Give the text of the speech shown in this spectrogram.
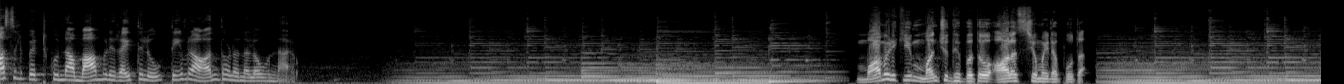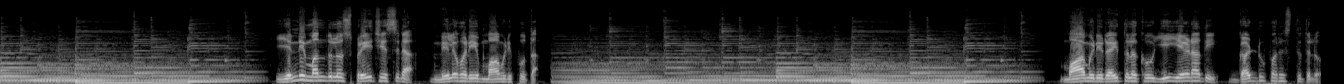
ఆశలు పెట్టుకున్న మామిడి రైతులు తీవ్ర ఆందోళనలో ఉన్నారు. మామిడికి మంచు దెబ్బతో ఆలస్యమైన పూత. ఎన్ని మందులు స్ప్రే చేసినా నిలవని మామిడి పూత. మామిడి రైతులకు ఈ ఏడాది గడ్డు పరిస్థితులు.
